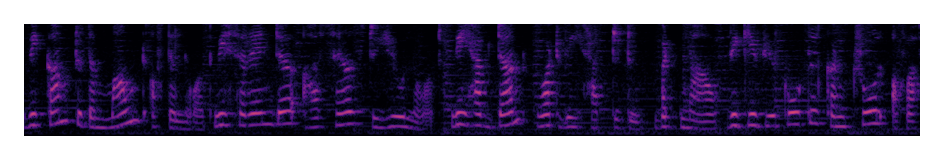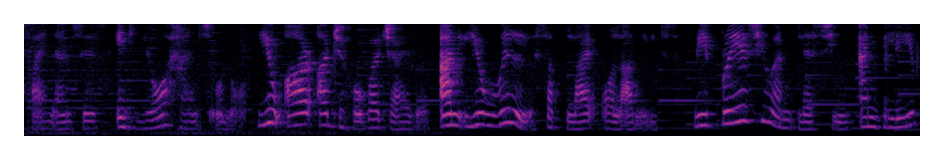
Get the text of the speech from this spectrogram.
we come to the mount of the Lord. We surrender ourselves to you, Lord. We have done what we had to do, but now we give you total control of our finances in your hands, O Lord. You are our Jehovah Jireh, and you will supply all our needs. We praise you and bless you and believe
